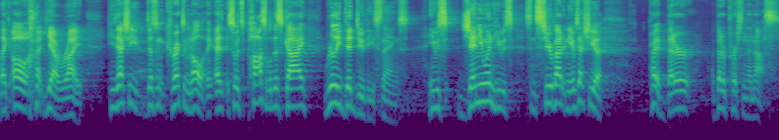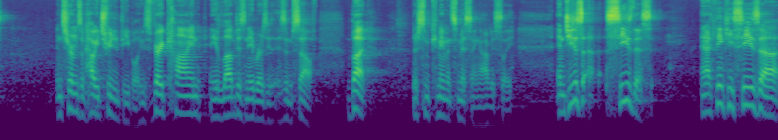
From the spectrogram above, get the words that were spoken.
like, oh, yeah, right. He actually doesn't correct him at all. So it's possible this guy really did do these things. He was genuine, he was sincere about it, and he was actually a, probably a better, a better person than us in terms of how he treated people. He was very kind and he loved his neighbor as, as himself. But there's some commandments missing, obviously. And Jesus uh, sees this, and I think he sees uh,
